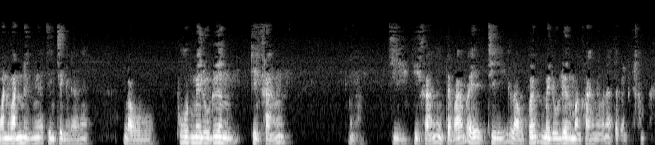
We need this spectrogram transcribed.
วันวันหนึ่งเนี่ยจริง ๆ แล้วเนี่ยเราพูดไม่รู้เรื่องกี่ครั้งกี่กี่ครั้งแต่ว่าไอ้ที่เราไม่รู้เรื่องบางครั้งเนี่ยมันอาจจะเป็นคำ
